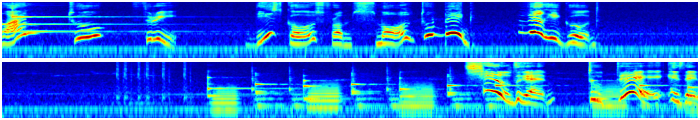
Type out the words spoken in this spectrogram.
One, two, three. This goes from small to big. Very good. Children, today is a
